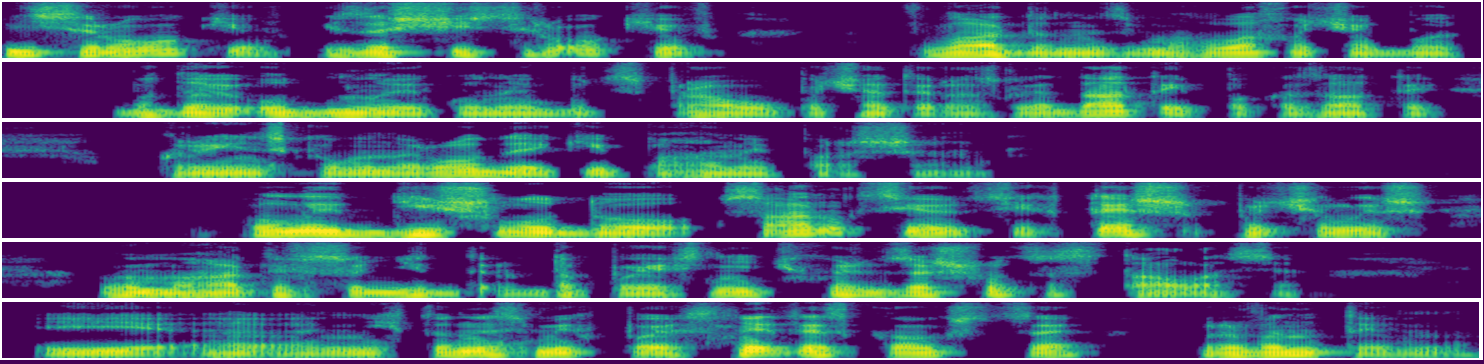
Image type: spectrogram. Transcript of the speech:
6 років, і за 6 років влада не змогла хоча б бодай одну яку-небудь справу почати розглядати і показати українському народу, який поганий Порошенко. Коли дійшло до санкцій, цих теж почали ж вимагати в суді, «Да поясніть, хоч за що це сталося. І е, ніхто не зміг пояснити, сказав, що це превентивно.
